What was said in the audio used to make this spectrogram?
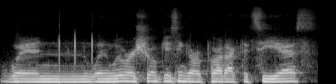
when when we were showcasing our product at CES,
